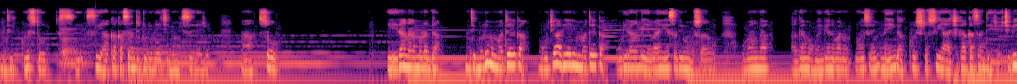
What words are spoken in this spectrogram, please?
nti kristo si yakakasa nti tulina ekibi mu kiseera ekyo. So era n'amulaga nti muli mu mateeka ng'okyali eri mu mateeka wuliranga yaba yeesalira omusango obanga agamba bwendya ne bano naye nga kristo si yakikakasa nti ekyo kibi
